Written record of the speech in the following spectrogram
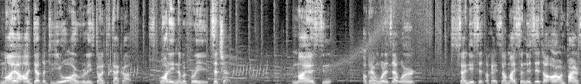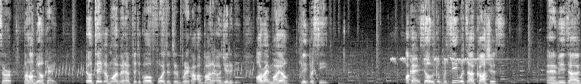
Maya, our depth to you are really starting to stack up. Squatty number three, Sitcha. Maya, okay, what is that word? Sanusis? Okay, so my Sanusis are, are, on fire, sir, but I'll be okay. It'll take a more than a physical force to break out a bond of unity. Alright, Mario, please proceed. Okay, so we can proceed with uh, cautious. And these uh,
